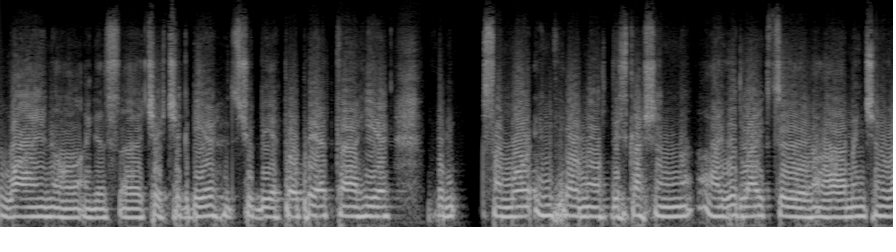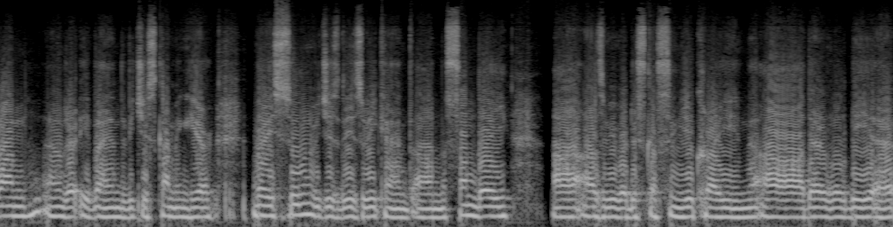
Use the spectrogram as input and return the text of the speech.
wine or I guess uh, Czech Czech beer, it should be appropriate uh, here for some more informal discussion. I would like to uh, mention one another event which is coming here very soon, which is this weekend on Sunday uh, as we were discussing Ukraine, uh, there will be a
